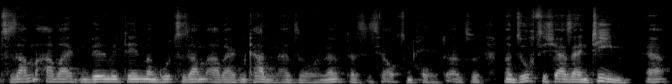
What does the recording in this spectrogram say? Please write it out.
zusammenarbeiten will, mit denen man gut zusammenarbeiten kann. Also, ne, das ist ja auch ein Punkt. Also, man sucht sich ja sein Team, ja.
